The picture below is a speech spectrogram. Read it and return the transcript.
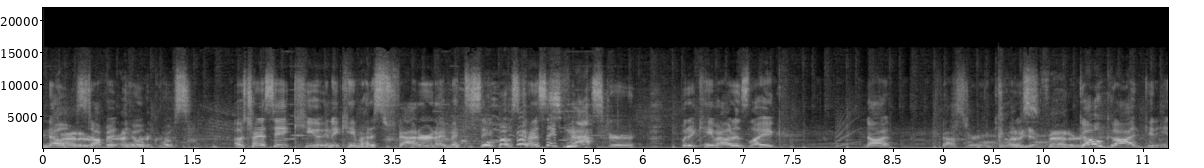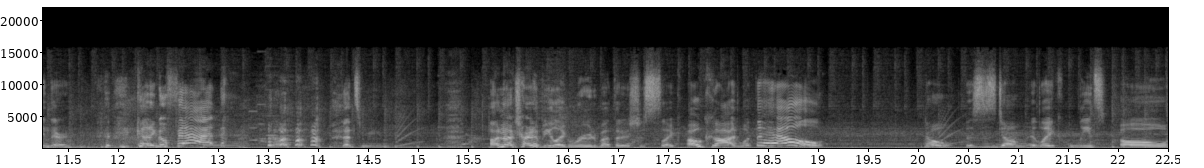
No, fatter, stop it. fatter. Ew, gross. I was trying to say it cute and it came out as fatter, and I meant to say I was trying to say faster, but it came out as like not faster. It came Gotta as get fatter. Go God, get in there. Gotta go fat. No, that's mean. I'm not trying to be like rude about that. It's just like, oh God, what the hell? No, this is dumb. It like leads. Oh,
